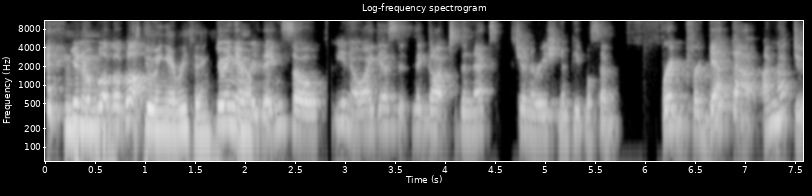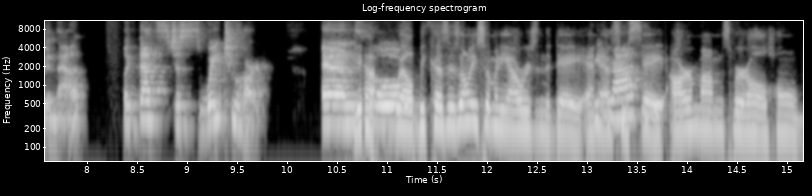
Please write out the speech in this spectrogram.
you know Mhm. blah blah blah doing everything. doing Yeah. everything so you know i guess it, it got to the next generation and people said forget that i'm not doing that like that's just way too hard and Yeah. so, well, because there's only so many hours in the day. And as you say, our moms were all home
